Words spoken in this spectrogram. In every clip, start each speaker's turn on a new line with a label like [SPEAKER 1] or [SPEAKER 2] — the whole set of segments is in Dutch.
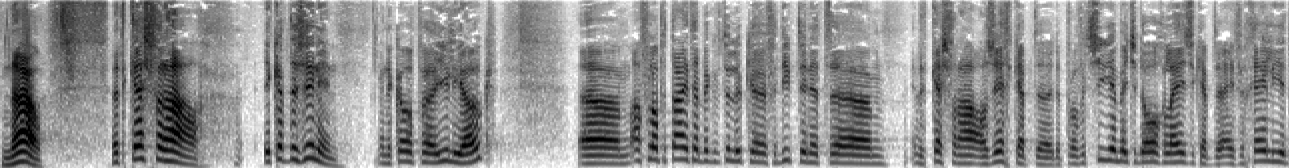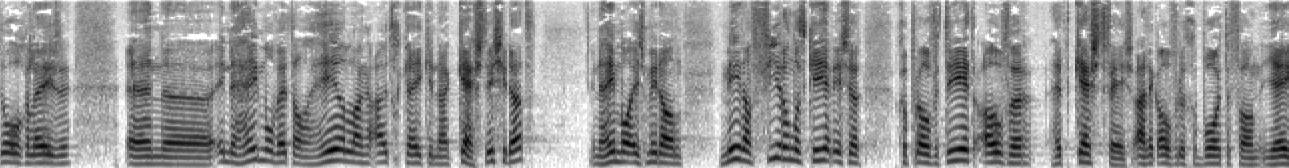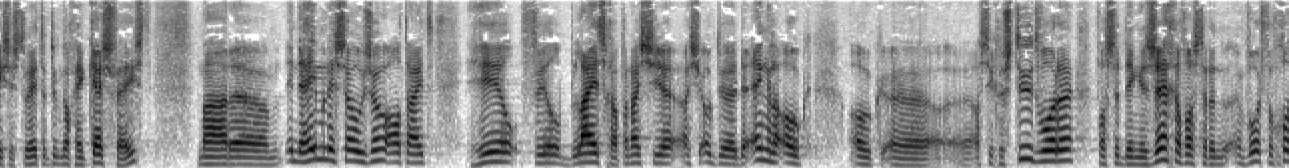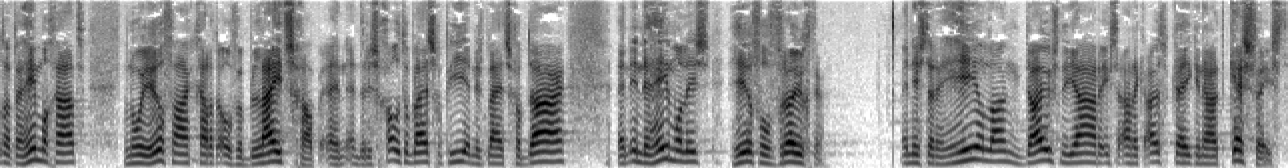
[SPEAKER 1] Nou, het kerstverhaal. Ik heb er zin in. En ik hoop uh, jullie ook. Um, afgelopen tijd heb ik natuurlijk uh, verdiept in het, uh, in het kerstverhaal al zich. Ik heb de, de profetieën een beetje doorgelezen. Ik heb de evangeliën doorgelezen. En uh, in de hemel werd al heel lang uitgekeken naar kerst. Wist je dat? In de hemel is meer dan, meer dan 400 keer is er geprofiteerd over het kerstfeest. Eigenlijk over de geboorte van Jezus. Toen heette het natuurlijk nog geen kerstfeest. Maar uh, in de hemel is sowieso altijd heel veel blijdschap. En als je, als je ook de, de engelen ook, ook uh, als die gestuurd worden, als ze dingen zeggen, of als er een, een, woord van God uit de hemel gaat, dan hoor je heel vaak gaat het over blijdschap. En, en er is grote blijdschap hier en er is blijdschap daar. En in de hemel is heel veel vreugde. En is er heel lang, duizenden jaren, is er eigenlijk uitgekeken naar het kerstfeest.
